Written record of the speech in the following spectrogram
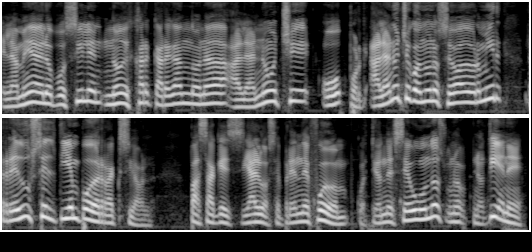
En la medida de lo posible, no dejar cargando nada a la noche, o porque a la noche cuando uno se va a dormir, reduce el tiempo de reacción. Pasa que si algo se prende fuego en cuestión de segundos, uno no tiene,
